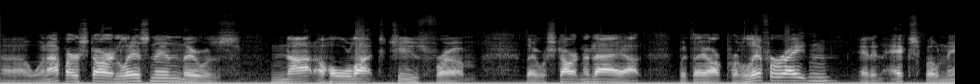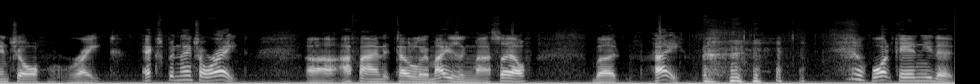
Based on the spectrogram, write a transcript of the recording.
uh, when I first started listening, there was not a whole lot to choose from. They were starting to die out but they are proliferating at an exponential rate. Exponential rate. Uh, I find it totally amazing myself, but hey, what can you do?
